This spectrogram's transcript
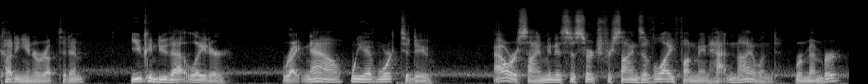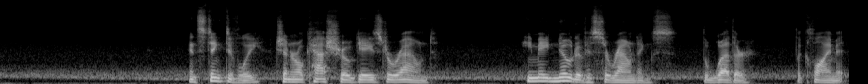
Cuddy interrupted him. You can do that later. Right now, we have work to do. Our assignment is to search for signs of life on Manhattan Island, remember? Instinctively, General Castro gazed around. He made note of his surroundings, the weather, the climate.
